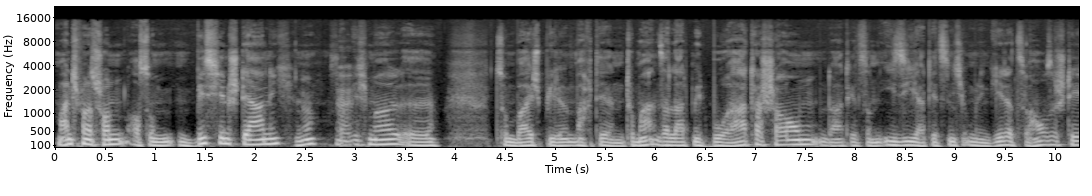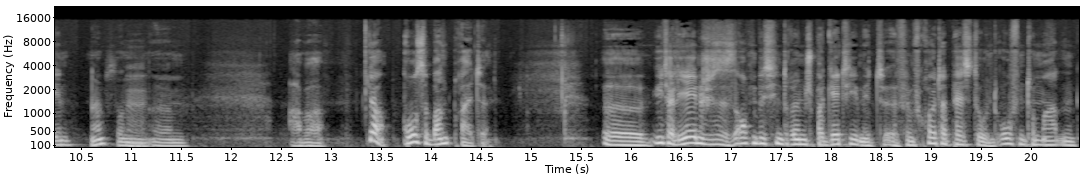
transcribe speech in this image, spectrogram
manchmal schon auch so ein bisschen sternig, ne, sag ich mal. Äh, zum Beispiel macht er einen Tomatensalat mit Burrata-Schaum. Da hat jetzt so ein Easy, hat jetzt nicht unbedingt jeder zu Hause stehen. Ne, sondern, ähm, aber ja, große Bandbreite. Äh, Italienisch ist es auch ein bisschen drin. Spaghetti mit äh, fünf Kräuterpesto und Ofentomaten.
